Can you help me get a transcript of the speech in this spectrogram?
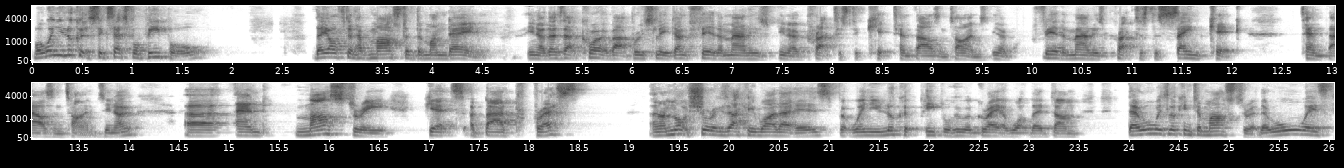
Well, when you look at successful people, they often have mastered the mundane. You know, there's that quote about Bruce Lee: "Don't fear the man who's you know practiced a kick ten thousand times. You know, fear the man who's practiced the same kick ten thousand times." You know, uh, and mastery gets a bad press, and I'm not sure exactly why that is. But when you look at people who are great at what they've done, they're always looking to master it. They're always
